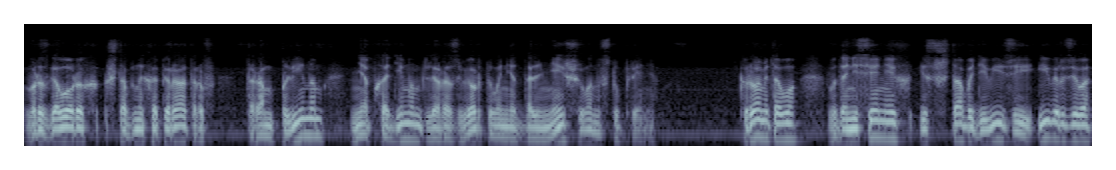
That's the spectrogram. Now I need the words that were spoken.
в разговорах штабных операторов – трамплином, необходимым для развертывания дальнейшего наступления. Кроме того, в донесениях из штаба дивизии Иверзева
